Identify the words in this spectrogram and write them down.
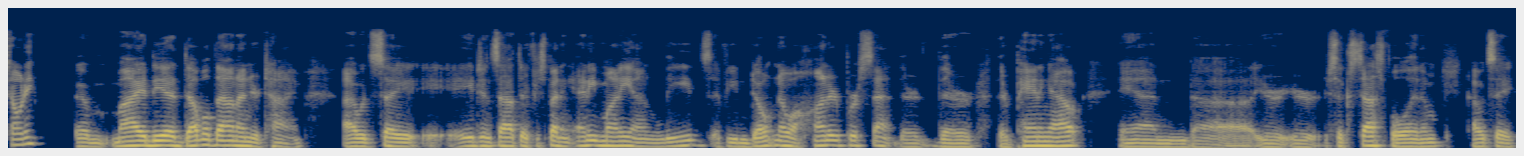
Tony? Um, my idea double down on your time I would say agents out there, if you're spending any money on leads, if you don't know hundred percent, they're they're they're panning out and uh, you're you're successful in them. I would say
